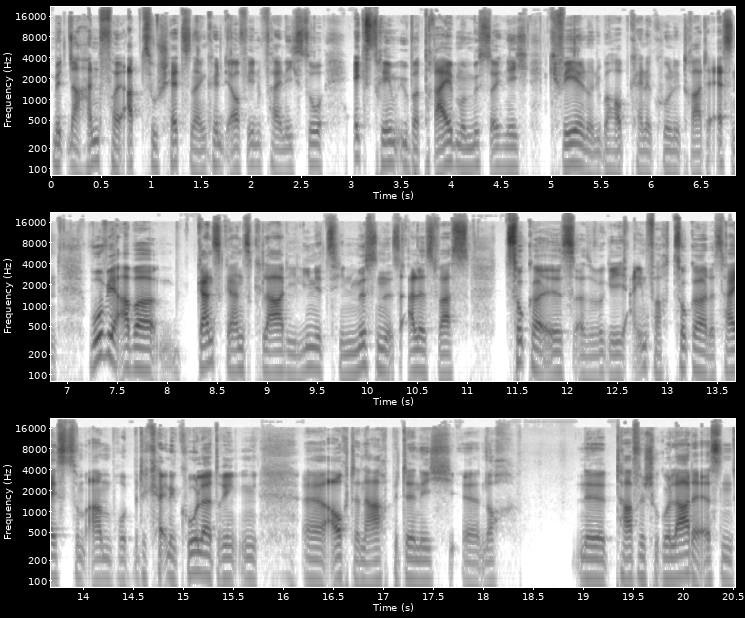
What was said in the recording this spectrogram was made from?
mit einer Handvoll abzuschätzen, dann könnt ihr auf jeden Fall nicht so extrem übertreiben und müsst euch nicht quälen und überhaupt keine Kohlenhydrate essen. Wo wir aber ganz, ganz klar die Linie ziehen müssen, ist alles, was Zucker ist, also wirklich einfach Zucker. Das heißt, zum Abendbrot bitte keine Cola trinken, äh, auch danach bitte nicht äh, noch eine Tafel Schokolade essen.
